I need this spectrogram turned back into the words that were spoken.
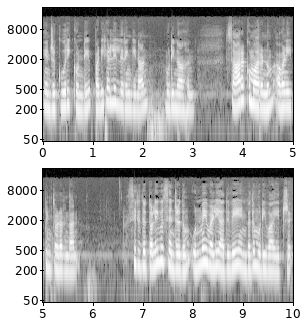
என்று கூறிக்கொண்டே படிகளில் இறங்கினான் முடிநாகன். சாரகுமாரனும் அவனை பின்தொடர்ந்தான். சிறிது தொலைவு சென்றதும் உண்மை வழி அதுவே என்பது முடிவாயிற்று.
